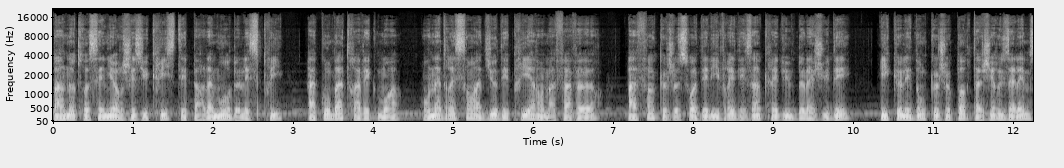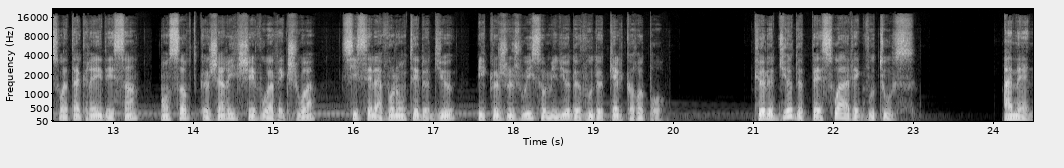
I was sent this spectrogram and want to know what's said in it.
par notre Seigneur Jésus-Christ et par l'amour de l'Esprit, à combattre avec moi, en adressant à Dieu des prières en ma faveur, afin que je sois délivré des incrédules de la Judée, et que les dons que je porte à Jérusalem soient agréés des saints, en sorte que j'arrive chez vous avec joie, si c'est la volonté de Dieu, et que je jouisse au milieu de vous de quelque repos. Que le Dieu de paix soit avec vous tous. Amen.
